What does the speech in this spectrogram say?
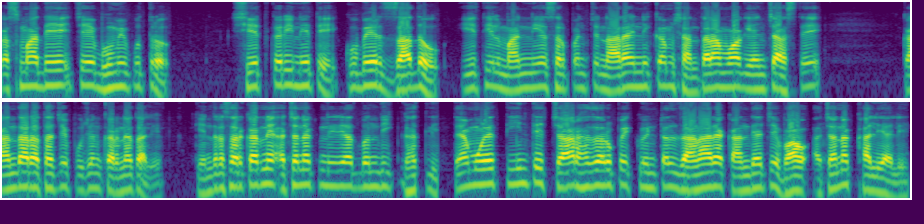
कसमादेचे भूमिपुत्र शेतकरी नेते कुबेर जाधव येथील माननीय सरपंच नारायण निकम शांताराम वाघ यांच्या हस्ते कांदा रथाचे पूजन करण्यात आले. केंद्र सरकारने अचानक निर्यात बंदी घातली. त्यामुळे तीन ते चार हजार रुपये क्विंटल जाणाऱ्या कांद्याचे भाव अचानक खाली आले.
